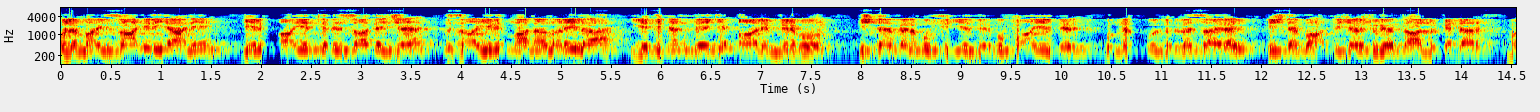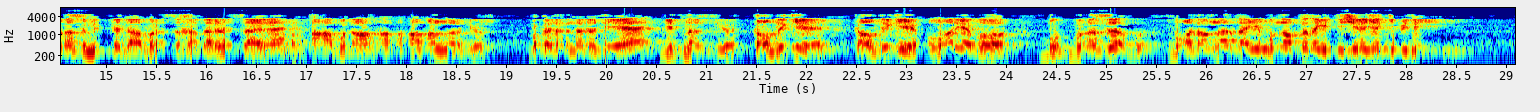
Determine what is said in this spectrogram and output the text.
Ulema-i zahir yani diyelim ayetlerin sadece zahiri manalarıyla yetinen peki alimdir bu. İşte efendim bu fiildir, bu faildir, bu mef'uldür vesaire. İşte bu harfi cer şuraya taalluk eder. Burası müpteda, burası haber vesaire. Aha bunu anlar diyor. Bu kadarından öteye gitmez diyor. Kaldı ki, kaldı ki bu var ya bu, bu burası, bu, bu adamlar dahi bu noktada yetişilecek gibi değil.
